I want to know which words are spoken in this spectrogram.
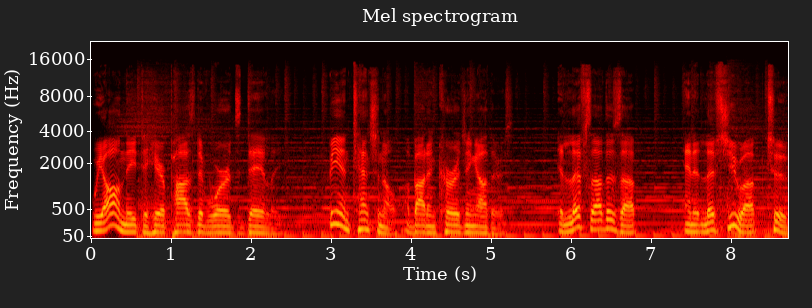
We all need to hear positive words daily. Be intentional about encouraging others. It lifts others up, and it lifts you up too.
